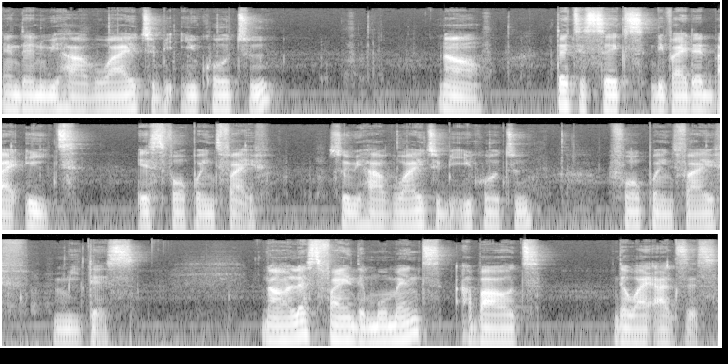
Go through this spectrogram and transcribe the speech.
and then we have y to be equal to now 36 divided by 8 is 4.5 so we have y to be equal to 4.5 meters. Now let's find the moment about the y-axis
